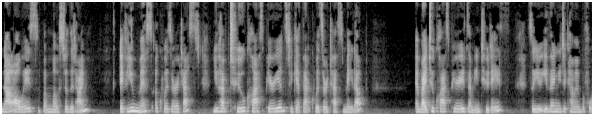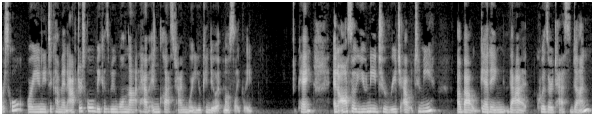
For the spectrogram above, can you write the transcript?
Not always, but most of the time. If you miss a quiz or a test, you have two class periods to get that quiz or test made up. And by two class periods, I mean two days. So you either need to come in before school or you need to come in after school because we will not have in class time where you can do it, most likely. Okay. And also, you need to reach out to me about getting that quiz or test done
